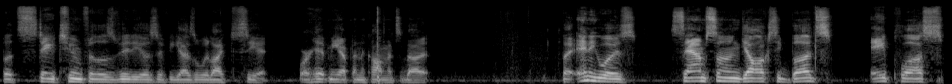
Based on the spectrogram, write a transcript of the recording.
But stay tuned for those videos if you guys would like to see it, or hit me up in the comments about it. But anyways, Samsung Galaxy Buds A plus,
